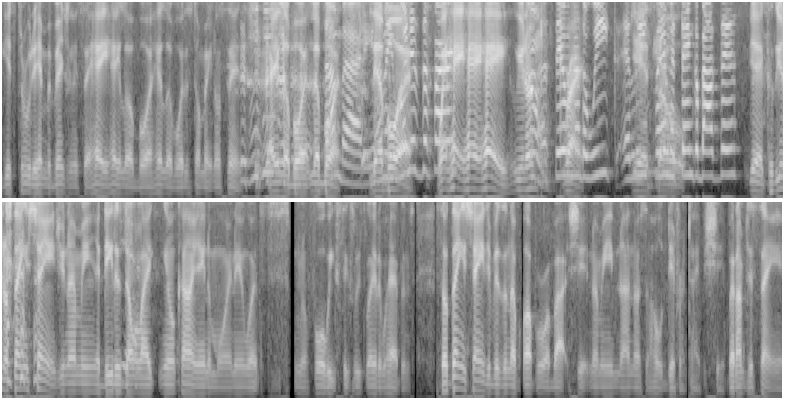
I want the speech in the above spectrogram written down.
gets through to him eventually and say, "Hey, hey, little boy, hey, little boy, this don't make no sense. hey, little boy, little boy, Somebody. I mean, boy, when is the first? Wait, hey, hey, hey, you know, Uh, still right. another week at Yeah, least for him to think about this. Yeah, because you know things change. You know what I mean? Adidas don't like you know Kanye anymore, and then what? You know, four weeks, six weeks later, what happens? So things change if there's enough uproar about shit. You know what I mean? Even though I know it's a whole different type of shit, but I'm just saying.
